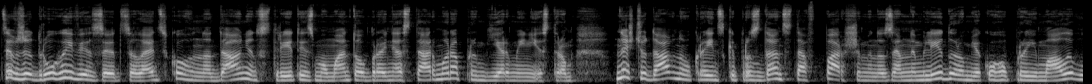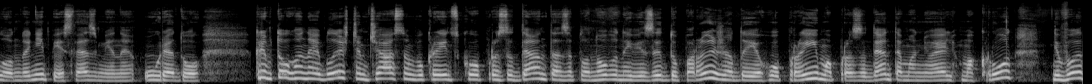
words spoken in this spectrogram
Це вже другий візит Зеленського на Даунінг-стріт із моменту обрання Стармера прем'єр-міністром. Нещодавно український президент став першим іноземним лідером, якого приймали в Лондоні після зміни уряду. Крім того, найближчим часом в українського президента запланований візит до Парижа, де його прийме президент Еммануель Макрон в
